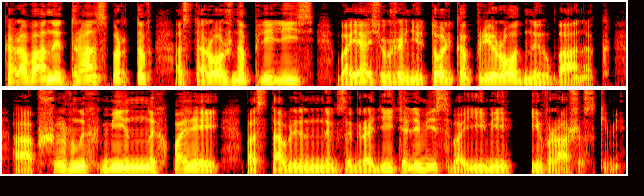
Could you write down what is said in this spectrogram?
Караваны транспортов осторожно плелись, боясь уже не только природных банок, а обширных минных полей, поставленных заградителями своими и вражескими.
